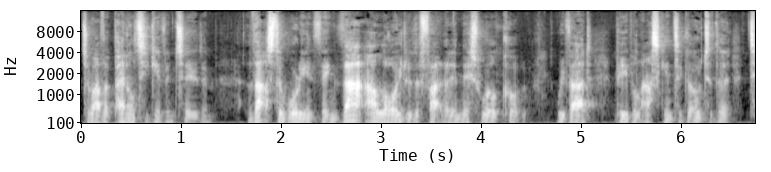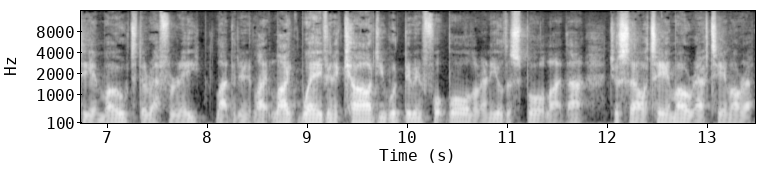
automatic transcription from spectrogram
to have a penalty given to them. That's the worrying thing. That alloyed with the fact that in this World Cup we've had people asking to go to the TMO to the referee, like they're doing like like waving a card you would do in football or any other sport like that. Just say, "Oh, TMO ref, TMO ref."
